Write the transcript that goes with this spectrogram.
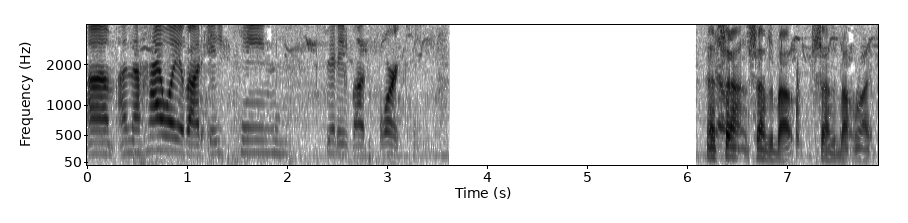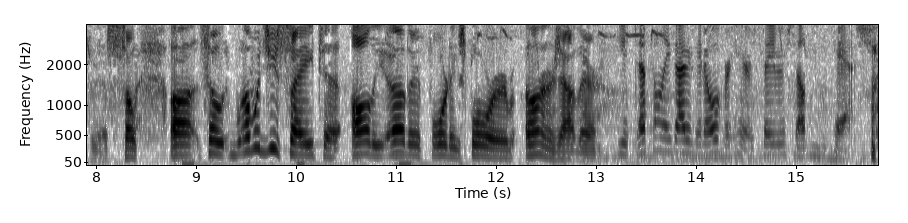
Um, on the highway, about 18, city, about 14. That So- sounds sounds about sounds about right for this. So, uh, so what would you say to all the other Ford Explorer owners out there? You definitely got to get over here, save yourself some cash.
